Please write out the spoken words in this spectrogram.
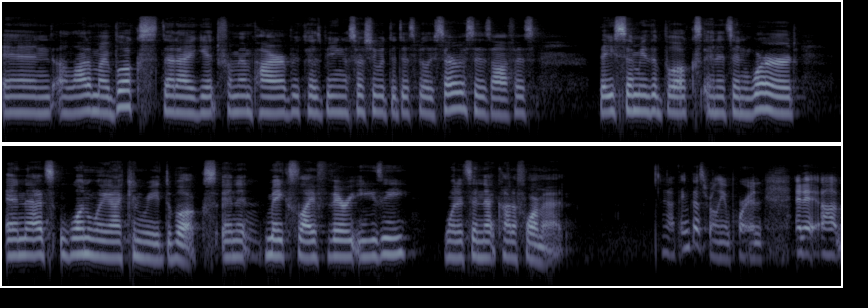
And a lot of my books that I get from Empire, because being associated with the Disability Services Office, they send me the books and it's in Word, and that's one way I can read the books. And it mm. makes life very easy when it's in that kind of format. Yeah, I think that's really important. And it, um,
